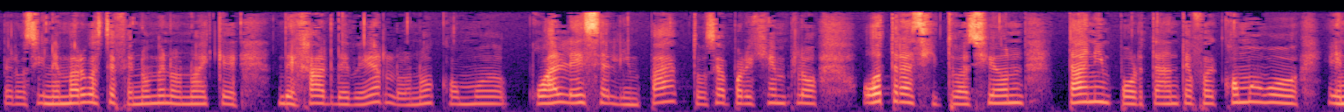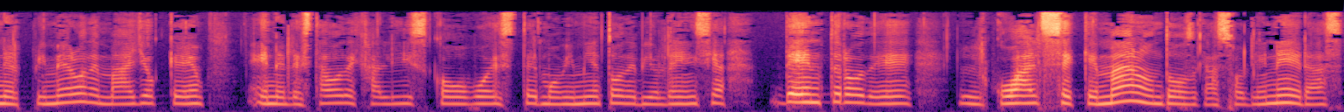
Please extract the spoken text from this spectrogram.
Pero sin embargo, este fenómeno no hay que dejar de verlo, ¿no? Como, ¿Cuál es el impacto? O sea, por ejemplo, otra situación tan importante fue cómo en el primero de mayo que en el estado de Jalisco hubo este movimiento de violencia dentro de el cual se quemaron dos gasolineras,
